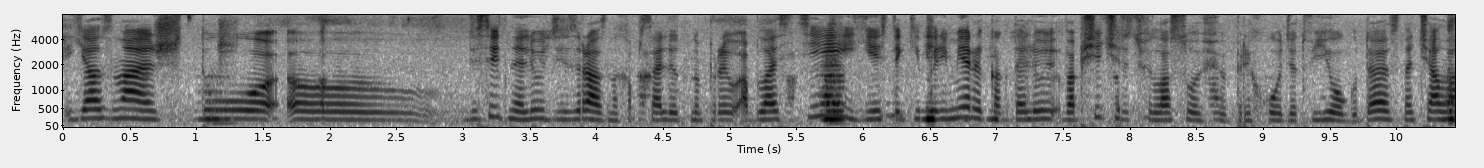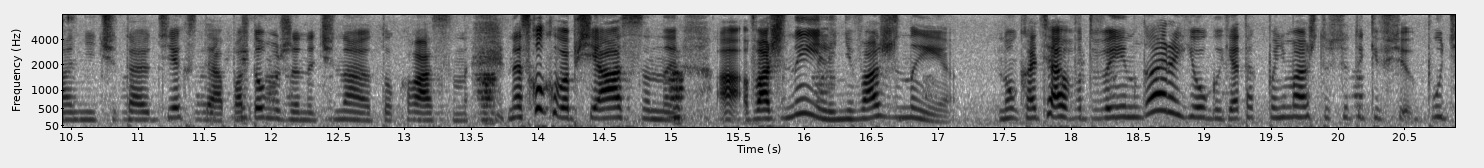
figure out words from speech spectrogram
я знаю, что э, действительно люди из разных абсолютно областей. Есть такие примеры, когда люди вообще через философию приходят в йогу, да, сначала они читают тексты, а потом уже начинают только асаны. Насколько вообще асаны а, важны или не важны? Ну, хотя вот в Иенгаре йога, я так понимаю, что все-таки путь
